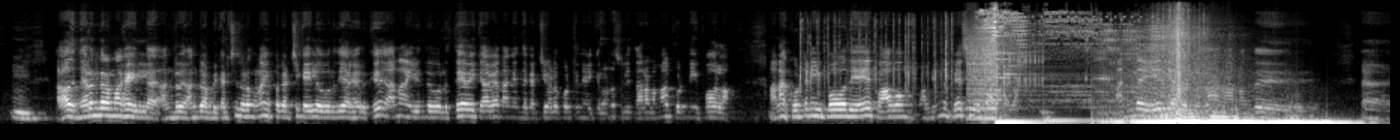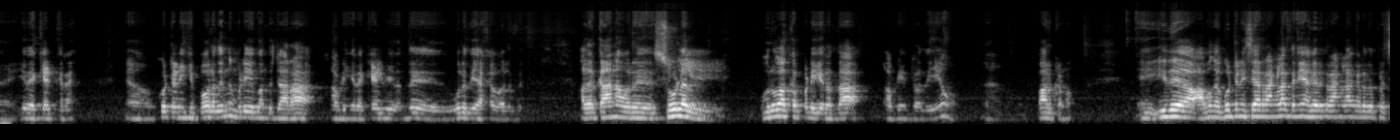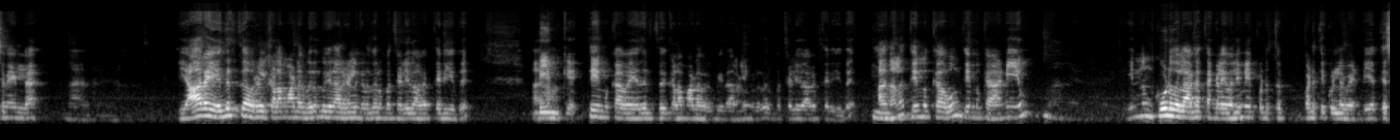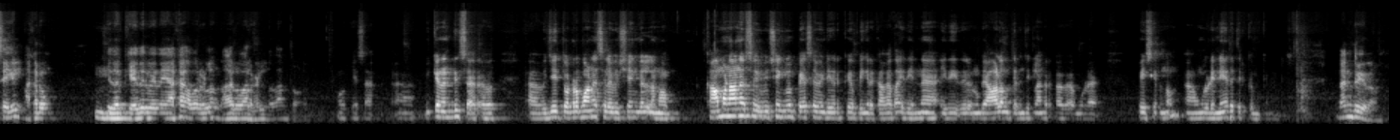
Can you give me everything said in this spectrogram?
அதாவது நிரந்தரமாக இல்லை. அன்று அன்று அப்படி கட்சி தொடங்கணும் இப்ப கட்சி கையில உறுதியாக இருக்கு. ஆனா இந்த ஒரு தேவைக்காக நாங்க இந்த கட்சியோட கூட்டணி வைக்கிறோம்னு சொல்லி தாராளமா கூட்டணிக்கு போகலாம். ஆனா கூட்டணிக்கு போவதே பாவம் அப்படின்னு பேசியது அந்த ஏரியாவிலிருந்து தான் நான் வந்து இதை கேட்கிறேன். கூட்டணிக்கு போறதுன்னு முடிவுக்கு வந்துட்டாரா அப்படிங்கிற கேள்வி வந்து உறுதியாக வருது. அதற்கான ஒரு சூழல் உருவாக்கப்படுகிறதா அப்படின்றதையும் பார்க்கணும். இது அவங்க கூட்டணி சேர்றாங்களா தனியாக இருக்கிறாங்களாங்கிறது பிரச்சனை இல்லை. யாரை எதிர்த்து அவர்கள் களமாட விரும்புகிறார்கள்ங்கிறது ரொம்ப தெளிவாக தெரியுது. டிஎம்கே திமுகவை எதிர்த்து களமாட விரும்புகிறார்கள்ங்கிறது ரொம்ப தெளிவாக தெரியுது. அதனால திமுகவும் திமுக அணியும் இன்னும் கூடுதலாக தங்களை வலிமைப்படுத்த படுத்திக் கொள்ள வேண்டிய திசையில் நகரும். இதற்கு எதிர்வினையாக அவர்களும் நகர்வார்கள்னு தான் தோணுது. Okay sir. மிக்க நன்றி சார். விஜய் தொடர்பான சில விஷயங்கள் நம்ம காமனான விஷயங்களும் பேச வேண்டியது இருக்குது அப்படிங்கறதுக்காக தான் இது என்ன இது இதனுடைய ஆழம் தெரிஞ்சுக்கலாங்கிறதுக்காக உங்களை பேசியிருந்தோம். உங்களுடைய நேரத்திற்கு மிக்க நன்றி. நன்றி ராம்.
